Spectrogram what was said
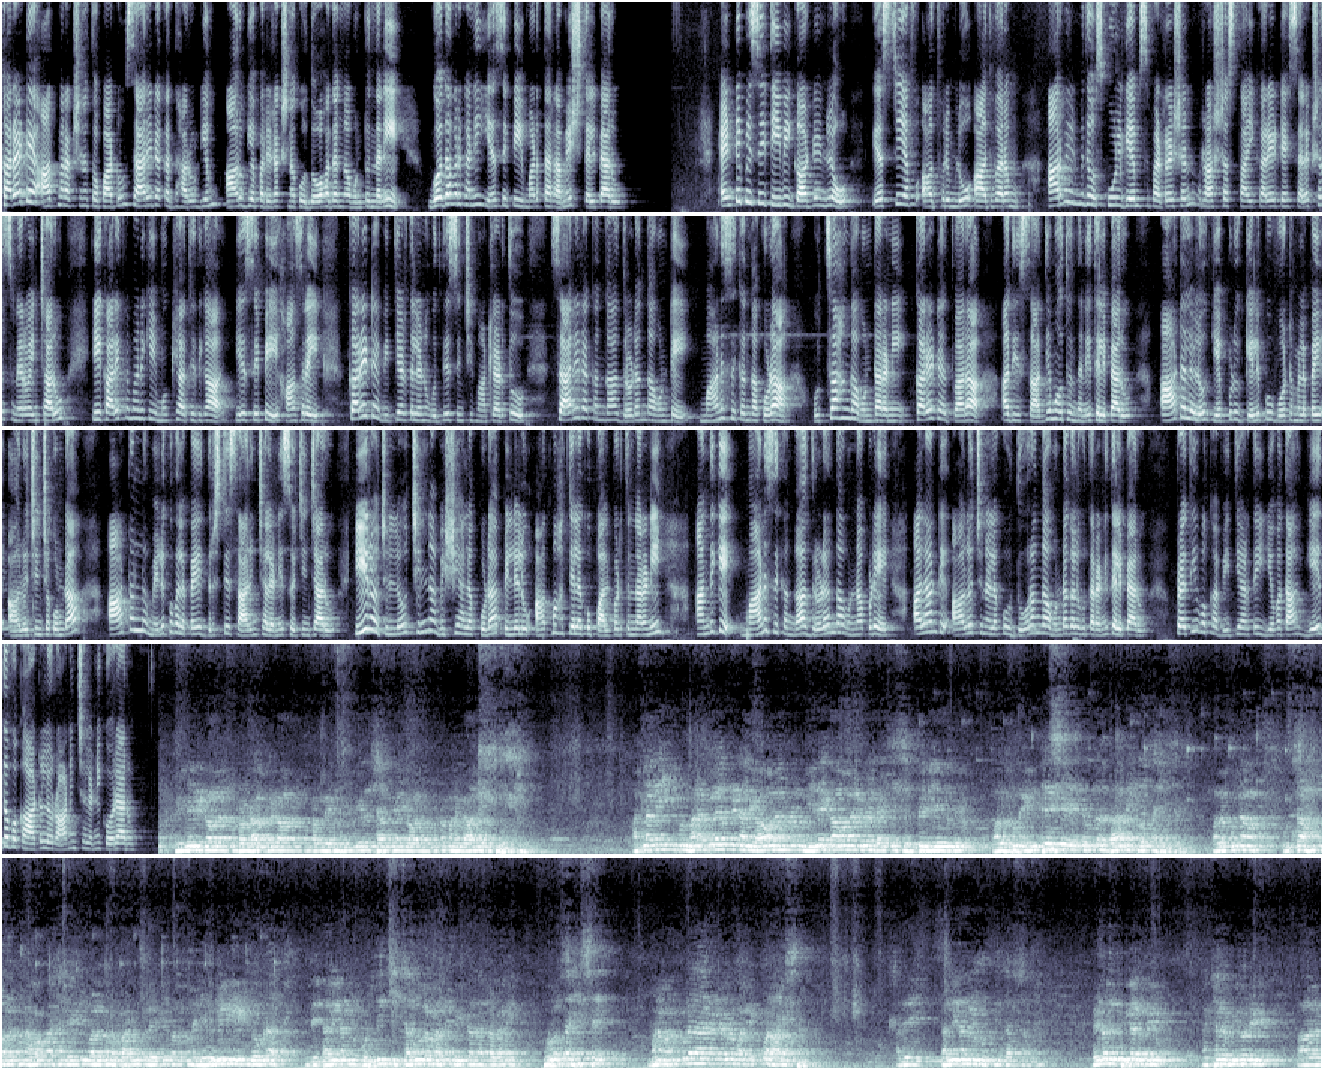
Karate ఆత్మరక్షణతో పాటు శారీరక దారుఢ్యం ఆరోగ్య పరిరక్షణకు దోహదంగా ఉంటుందని గోదావరికని ఏసీపీ మడత రమేష్ తెలిపారు. ఎన్టీపీసీ టీవీ గార్డెన్లో ఎస్టీఎఫ్ ఆధ్వర్యంలో ఆదివారం అరవై ఎనిమిదవ స్కూల్ గేమ్స్ ఫెడరేషన్ రాష్ట్ర స్థాయి కరేటే సెలక్షన్స్ నిర్వహించారు. ఈ కార్యక్రమానికి ముఖ్య అతిథిగా ఏసీపీ హాజరై కరేటే విద్యార్థులను ఉద్దేశించి మాట్లాడుతూ శారీరకంగా దృఢంగా ఉంటే మానసికంగా కూడా ఉత్సాహంగా ఉంటారని కరాటే ద్వారా అది సాధ్యమవుతుందని తెలిపారు. ఆటలలో ఎప్పుడు గెలుపు ఓటములపై ఆలోచించకుండా ఆటల్లో మెలకువలపై దృష్టి సారించాలని సూచించారు. ఈ రోజుల్లో చిన్న విషయాలకు కూడా పిల్లలు ఆత్మహత్యలకు పాల్పడుతున్నారని అందుకే మానసికంగా దృఢంగా ఉన్నప్పుడే అలాంటి ఆలోచనలకు దూరంగా ఉండగలుగుతారని తెలిపారు. ప్రతి ఒక్క విద్యార్థి యువత ఏదో ఒక ఆటలో రాణించాలని కోరారు. ఇంజనీర్ కావాలనుకుంటాం డాక్టర్ కావాలనుకుంటాం లేదా ఏదో ఛాంపియన్ కావాలనుకుంటాం మనకు కాలేకపోవచ్చు అట్లానే ఇప్పుడు మన పిల్లలకు నేను అది కావాలనుకున్నాను ఇదే కావాలని కూడా దయచేసి ఒత్తిడి చేయదు మీరు. వాళ్ళకున్న ఇంట్రెస్ట్ ఏదైతే ఉందో దాన్ని ప్రోత్సహించండి. వాళ్ళకున్న ఉత్సాహం వాళ్ళకున్న అవకాశాలు ఏంటి వాళ్ళకున్న పరిమితులు ఏంటి వాళ్ళకున్న ఎబిలిటీ ఏంటిదో కూడా ఇది తల్లిదండ్రులు గుర్తించి చదువులో కానీ మిగతా దాంట్లో కానీ ప్రోత్సహిస్తే మనం అనుకున్న దానికంటే కూడా వాళ్ళు ఎక్కువ రాణిస్తారు. అది తల్లిదండ్రులు గుర్తించాల్సిన పేదలు రెండోది పిల్లలు మీరు. యాక్చువల్గా మీతోటి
